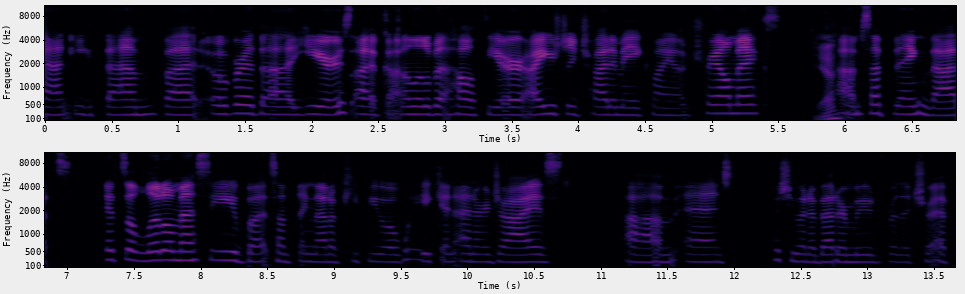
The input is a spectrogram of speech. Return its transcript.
and eat them. But over the years, I've gotten a little bit healthier. I usually try to make my own trail mix. Yeah. Um, something that's it's a little messy, but something that'll keep you awake and energized, um, and put you in a better mood for the trip.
